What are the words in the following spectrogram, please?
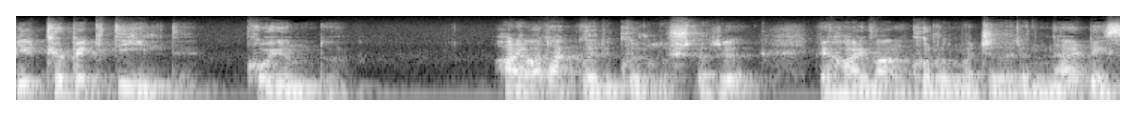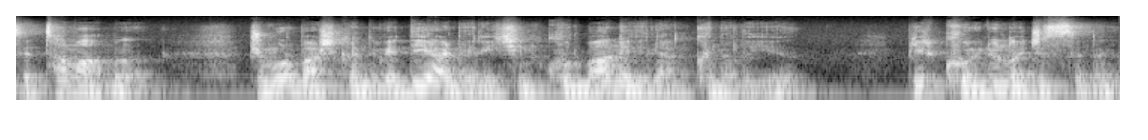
bir köpek değildi, koyundu. Hayvan hakları kuruluşları ve hayvan korumacıların neredeyse tamamı Cumhurbaşkanı ve diğerleri için kurban edilen Kınalı'yı, bir koyunun acısını,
